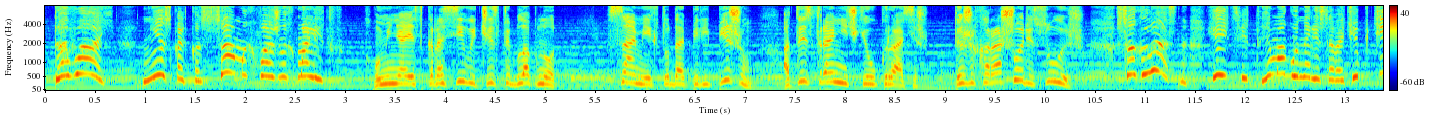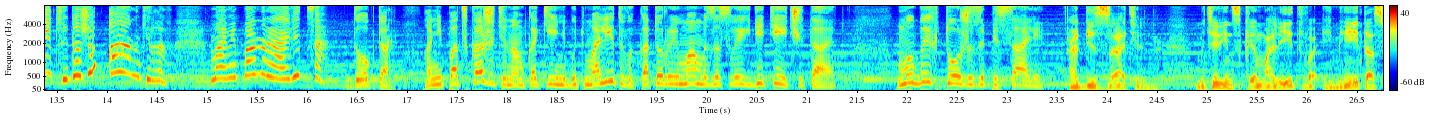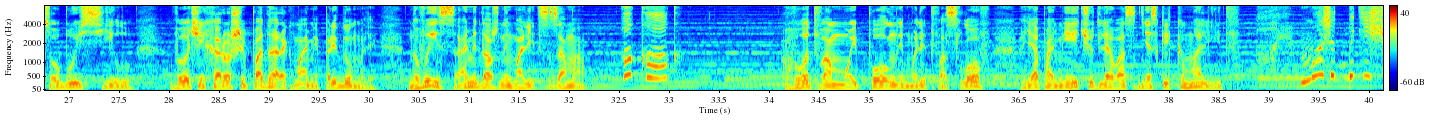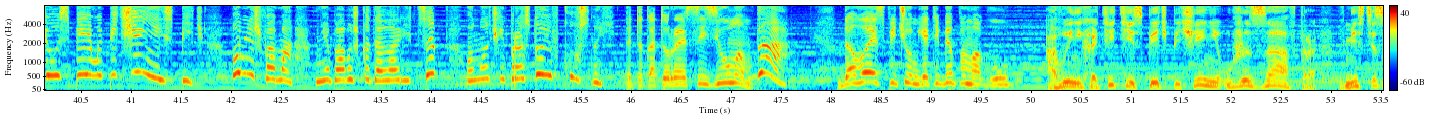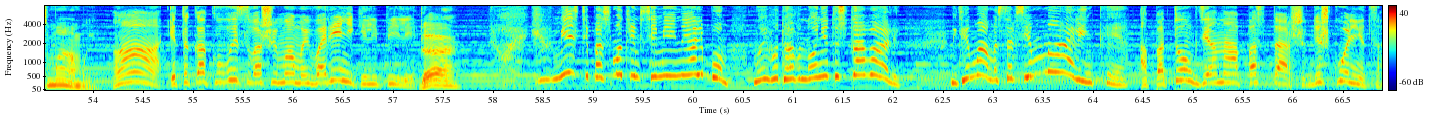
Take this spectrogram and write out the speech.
Давай! Несколько самых важных молитв. У меня есть красивый чистый блокнот. Сами их туда перепишем, а ты странички украсишь Ты же хорошо рисуешь. Согласна, я и цветы могу нарисовать, и птицы, и даже ангелов. Маме понравится. Доктор, а не подскажете нам какие-нибудь молитвы, которые мамы за своих детей читают? Мы бы их тоже записали. Обязательно. Материнская молитва имеет особую силу. Вы очень хороший подарок маме придумали Но вы и сами должны молиться за мам А как? Вот вам мой полный молитвослов а Я помечу для вас несколько молитв Может быть, еще успеем и печенье испечь? Помнишь, Фома, мне бабушка дала рецепт Он очень простой и вкусный. Это которая с изюмом? Да. Давай испечем, я тебе помогу. А вы не хотите испечь печенье уже завтра Вместе с мамой? А, это как вы с вашей мамой вареники лепили? Да. И вместе посмотрим семейный альбом. Мы его давно не доставали Где мама совсем маленькая. А потом, где она постарше, где школьница?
